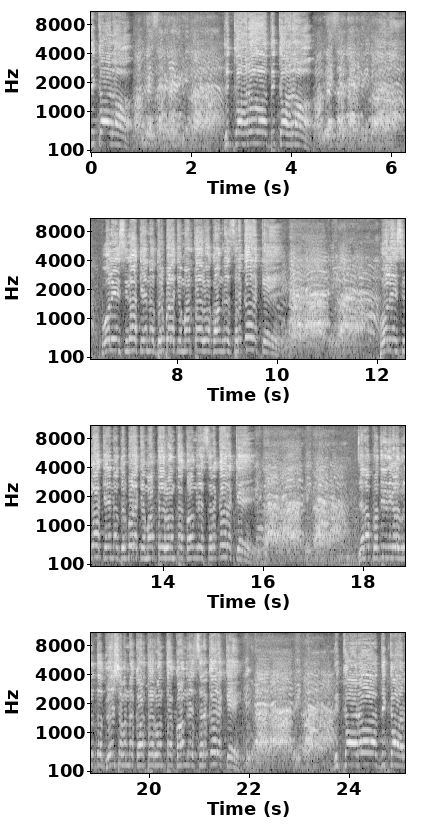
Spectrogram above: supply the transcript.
ಧಿಕ್ಕಾರ. ಧಿಕ್ಕಾರ ಧಿಕ್ಕಾರ. ಪೊಲೀಸ್ ಇಲಾಖೆಯನ್ನು ದುರ್ಬಳಕೆ ಮಾಡ್ತಾ ಇರುವ ಕಾಂಗ್ರೆಸ್ ಸರ್ಕಾರಕ್ಕೆ ಪೊಲೀಸ್ ಇಲಾಖೆಯನ್ನು ದುರ್ಬಳಕೆ ಮಾಡ್ತಾ ಇರುವಂತ ಕಾಂಗ್ರೆಸ್ ಸರ್ಕಾರಕ್ಕೆ ಜನಪ್ರತಿನಿಧಿಗಳ ವಿರುದ್ಧ ದ್ವೇಷವನ್ನ ಕಾಡ್ತಾ ಇರುವಂತ ಕಾಂಗ್ರೆಸ್ ಸರ್ಕಾರಕ್ಕೆ ಧಿಕ್ಕಾರ ಧಿಕ್ಕಾರ.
